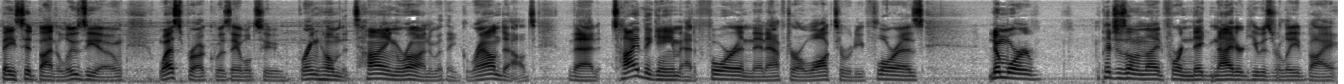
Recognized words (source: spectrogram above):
base hit by DeLuzio. Westbrook was able to bring home the tying run with a ground out that tied the game at four, and then after a walk to Rudy Flores, no more pitches on the night for Nick Neidert. He was relieved by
